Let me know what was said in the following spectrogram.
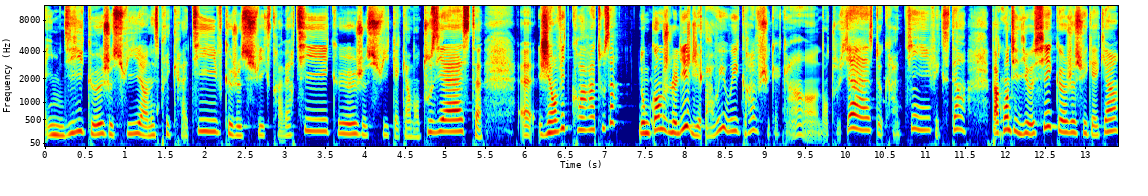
il me dit que je suis un esprit créatif, que je suis extraverti, que je suis quelqu'un d'enthousiaste. J'ai envie de croire à tout ça. Donc quand je le lis, je dis bah oui oui grave, je suis quelqu'un d'enthousiaste, de créatif, etc. Par contre, il dit aussi que je suis quelqu'un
